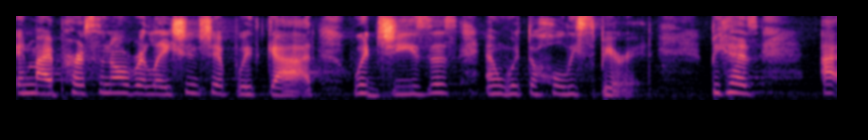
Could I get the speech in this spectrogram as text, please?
in my personal relationship with God, with Jesus, and with the Holy Spirit. Because I,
